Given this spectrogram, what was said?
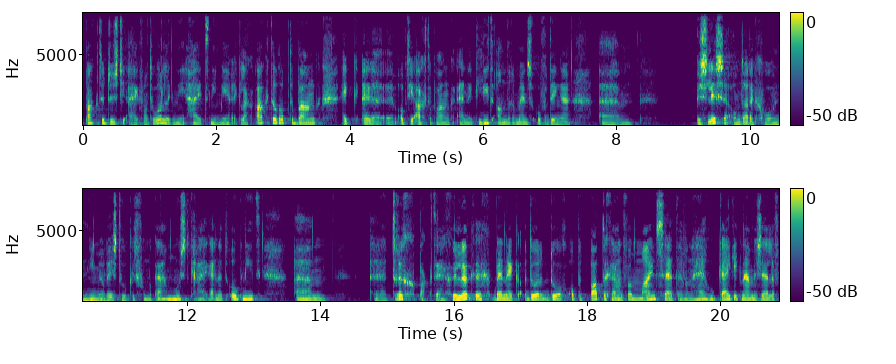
pakte dus die eigen verantwoordelijkheid niet meer. Ik lag achter op de bank, ik, uh, op die achterbank, en ik liet andere mensen over dingen um, beslissen, omdat ik gewoon niet meer wist hoe ik het voor elkaar moest krijgen. En het ook niet. Um, uh, terugpakte. Gelukkig ben ik door, door op het pad te gaan van mindset. van hè, hoe kijk ik naar mezelf?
